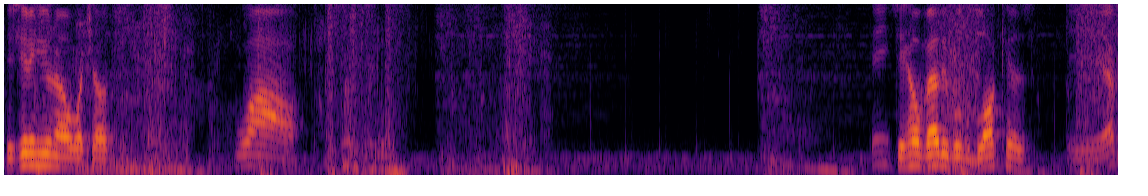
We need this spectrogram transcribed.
He's hitting you now, watch out. Wow. Thanks. See how valuable the block is? Yep.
